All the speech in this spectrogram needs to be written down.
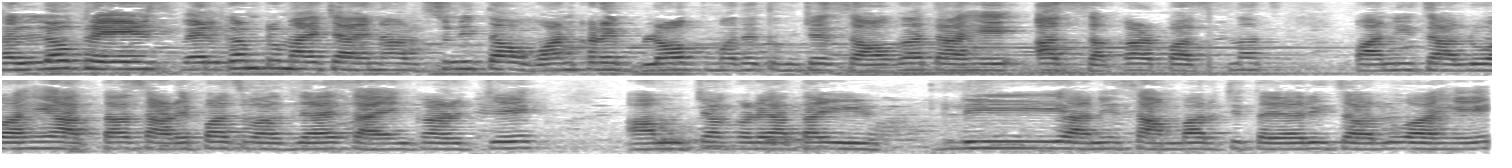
Hello friends welcome to my channel Sunita Wankhade ब्लॉगमध्ये तुमचे स्वागत आहे. आज सकाळपासूनच पाणी चालू आहे. आता साडेपाच वाजले आहे. सायंकाळचे आमच्याकडे आता इडली आणि सांबारची तयारी चालू आहे.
